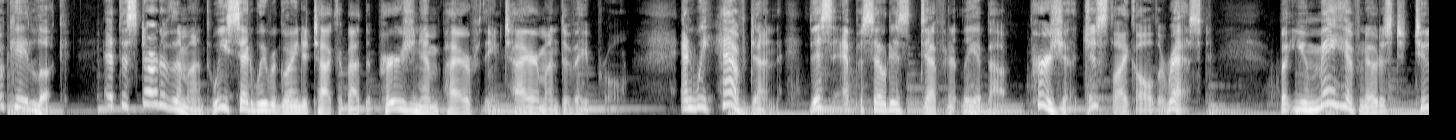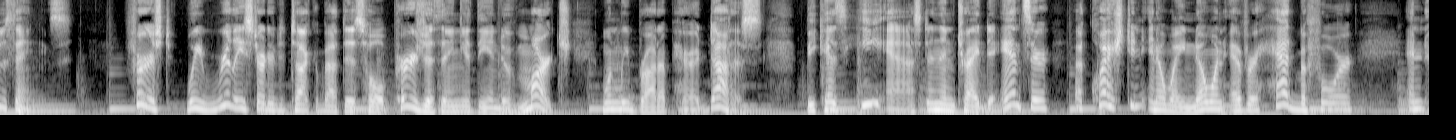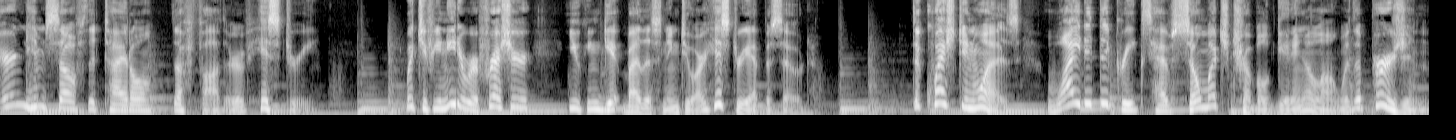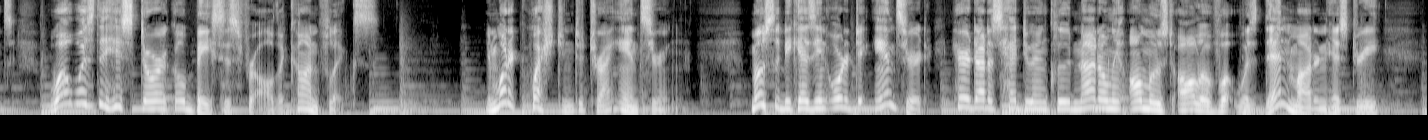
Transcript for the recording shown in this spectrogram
Okay, look. At the start of the month, we said we were going to talk about the Persian Empire for the entire month of April. And we have done. This episode is definitely about Persia, just like all the rest. But you may have noticed two things. First, we really started to talk about this whole Persia thing at the end of March when we brought up Herodotus, because he asked and then tried to answer a question in a way no one ever had before and earned himself the title the Father of History. Which, if you need a refresher, you can get by listening to our history episode. The question was why did the Greeks have so much trouble getting along with the Persians? What was the historical basis for all the conflicts? And what a question to try answering. Mostly because, in order to answer it, Herodotus had to include not only almost all of what was then modern history,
